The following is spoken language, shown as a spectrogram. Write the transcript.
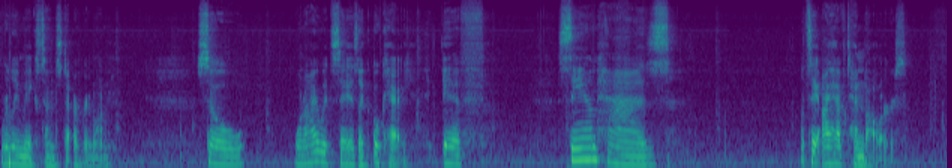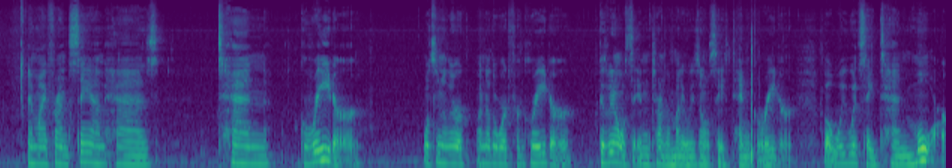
really make sense to everyone. So, what I would say is like, okay, if Sam has, let's say I have $10 and my friend Sam has 10 greater, what's another another word for greater because we don't say, in terms of money, we don't say 10 greater, but we would say 10 more.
